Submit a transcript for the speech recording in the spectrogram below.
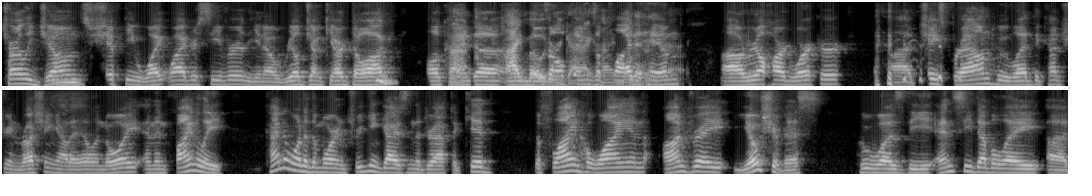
Charlie Mm-hmm. Jones, shifty white wide receiver. You know, real junkyard dog. All kind of High those motor all guy. things high apply to him. uh, real hard worker. Uh, Chase Brown, who led the country in rushing out of Illinois. And then finally, kind of one of the more intriguing guys in the draft, a kid, the flying Hawaiian Andrei Iosivas, who was the NCAA uh,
